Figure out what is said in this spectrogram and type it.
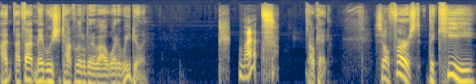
I, I thought maybe we should talk a little bit about what are we doing. Let's. Okay. So first, the key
